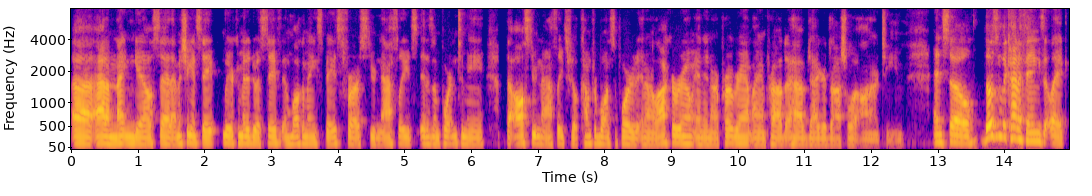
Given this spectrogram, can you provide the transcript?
uh, Adam Nightingale said, At Michigan State, we are committed to a safe and welcoming space for our student athletes. It is important to me that all student athletes feel comfortable and supported in our locker room and in our program. I am proud to have Jagger Joshua on our team. And so those are the kind of things that like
